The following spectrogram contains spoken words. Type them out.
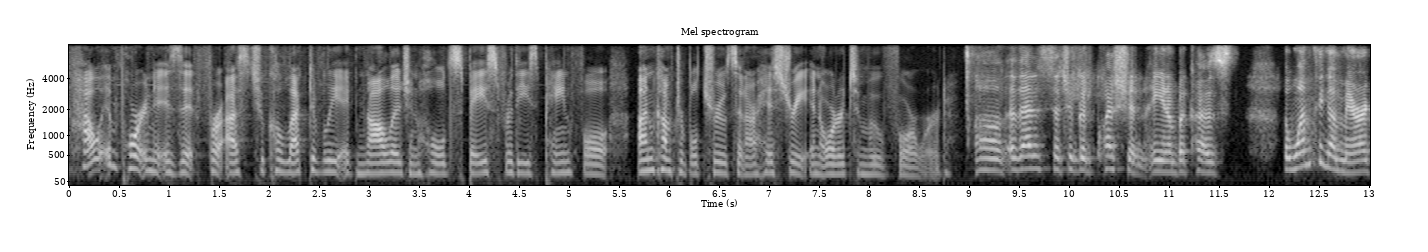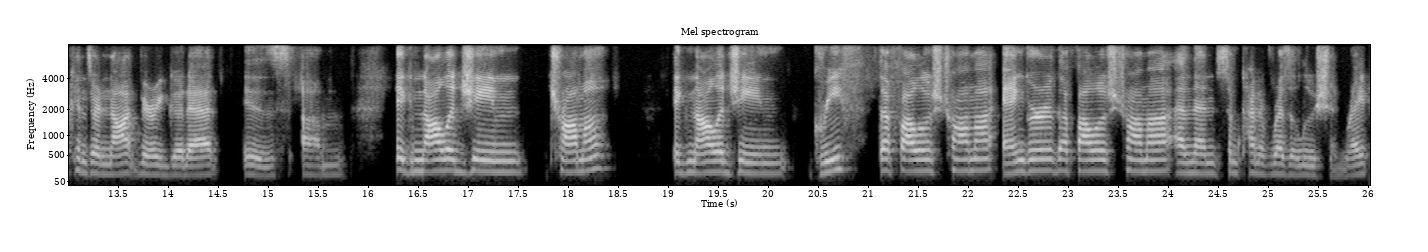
How important is it for us to collectively acknowledge and hold space for these painful, uncomfortable truths in our history in order to move forward? Oh, that is such a good question, you know, because the one thing Americans are not very good at is um, acknowledging trauma acknowledging grief that follows trauma, anger that follows trauma, and then some kind of resolution, right?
